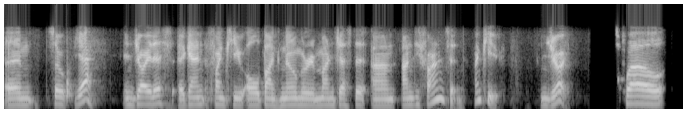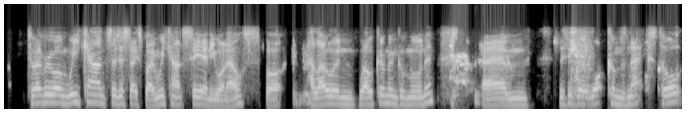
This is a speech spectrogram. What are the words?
Um, so yeah. Enjoy this. Again, thank you, Old Bank Noma in Manchester and Andy Farrington. Thank you. Enjoy. Well, to everyone, we can't, so just to explain, we can't see anyone else, but hello and welcome and good morning. Um, this is a What Comes Next talk.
